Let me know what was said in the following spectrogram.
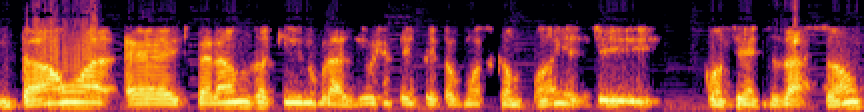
Então, é, esperamos aqui no Brasil, a gente tem feito algumas campanhas de conscientização.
